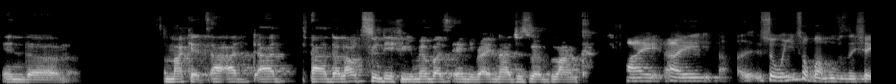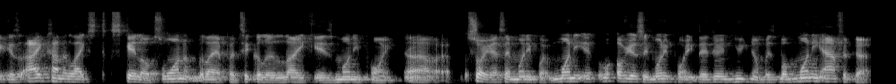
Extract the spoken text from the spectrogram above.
in the market. I I'd, I'd, I'd allow Tunde if he remembers any right now. just went blank. I I so when you talk about movers and shakers, I kind of like scale ups. One that I particularly like is Moniepoint. Uh, sorry, I said Moniepoint. Money obviously Moniepoint. They're doing huge numbers, but Money Africa.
